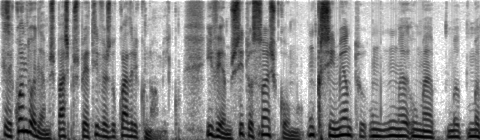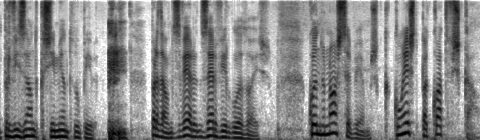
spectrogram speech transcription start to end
Quer dizer, quando olhamos para as perspectivas do quadro económico e vemos situações como um crescimento, uma, uma, uma, uma previsão de crescimento do PIB, perdão, de 0,2, quando nós sabemos que com este pacote fiscal,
